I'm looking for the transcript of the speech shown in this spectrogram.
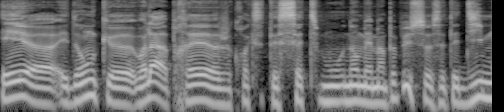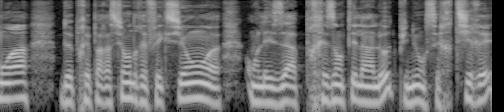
Et, euh, donc, euh, voilà, après, euh, je crois que c'était sept mois, non, même un peu plus, c'était dix mois de préparation, de réflexion. on les a présentés l'un à l'autre, puis nous, on s'est retirés.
